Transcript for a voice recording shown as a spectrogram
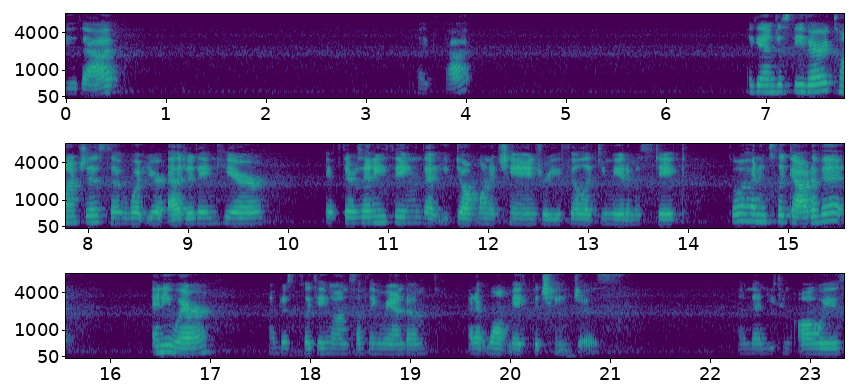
do that. Like that. Again, just be very conscious of what you're editing here. If there's anything that you don't want to change or you feel like you made a mistake, go ahead and click out of it anywhere. I'm just clicking on something random and it won't make the changes. And then you can always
